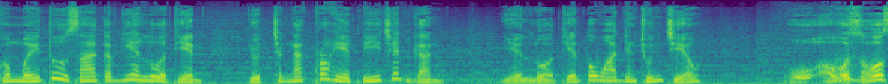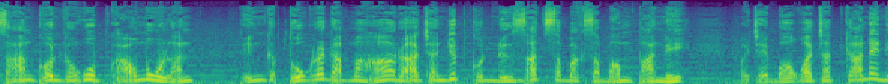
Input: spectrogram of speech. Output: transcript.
ของเหมยตู้ซากับเยี่ยนลั่วเทียน หยุดชะงักเพราะเหตุนี้เช่นกัน เยี่ยนลั่วเทียนตวาดยังฉุนเฉียว ผู้อาวุโสสามคนของหุบเขามู่หลัน ถึงกับถูกระดับมหาราชันยุทธคนหนึ่งซัดสะบักสะบอมปานนี้ ไม่ใช่บอกว่าจัดการได้ใน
